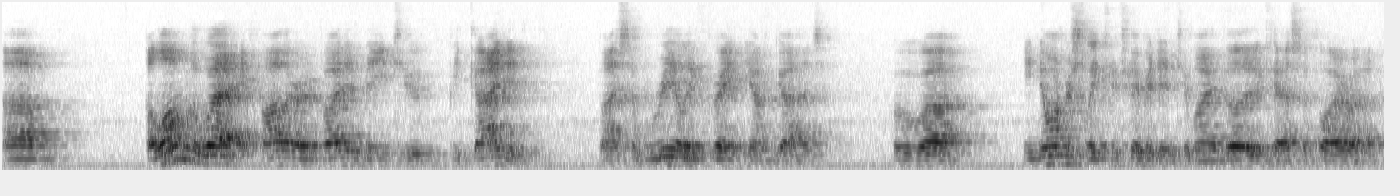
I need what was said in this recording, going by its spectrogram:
Um, along the way, Father invited me to be guided by some really great young guides who uh, enormously contributed to my ability to cast a fly rod.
